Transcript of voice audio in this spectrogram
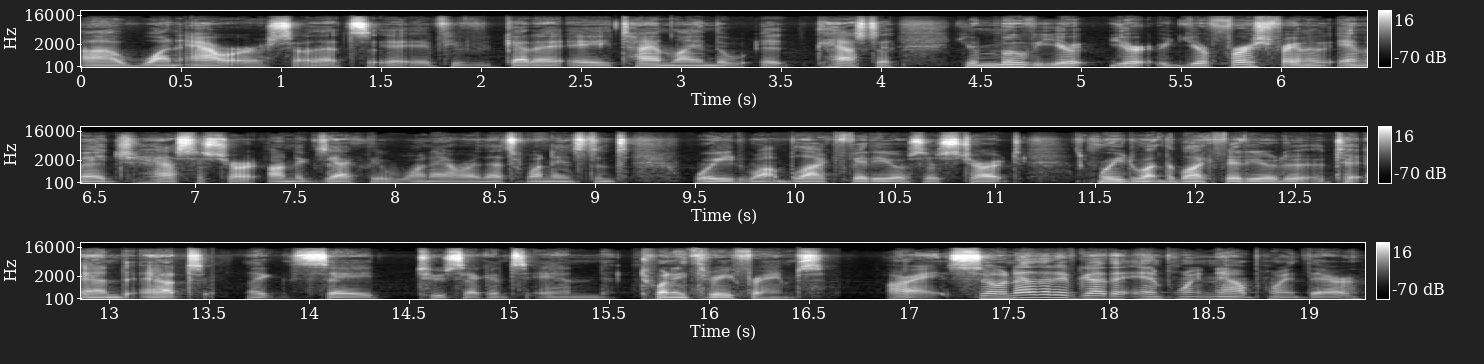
uh, one hour, so that's if you've got a, a timeline, the, it has to your movie your your your first frame of image has to start on exactly one hour. And that's one instance where you'd want black videos to start, where you'd want the black video to, to end at like say two seconds and 23 frames. All right, so now that I've got the in point and outpoint there,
